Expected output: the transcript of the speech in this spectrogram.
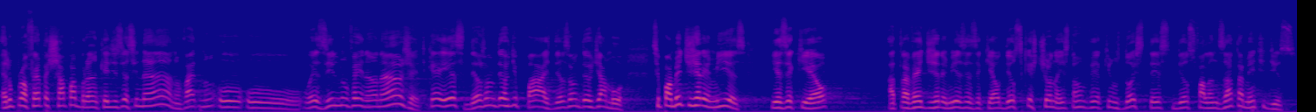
Era um profeta chapa branca. Ele dizia assim: não, não vai, não, o, o, o, exílio não vem, não. Não, gente, que é isso? Deus é um Deus de paz, Deus é um Deus de amor. Principalmente Jeremias e Ezequiel, através de Jeremias e Ezequiel, Deus questiona isso. Então vamos ver aqui uns dois textos, Deus falando exatamente disso.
